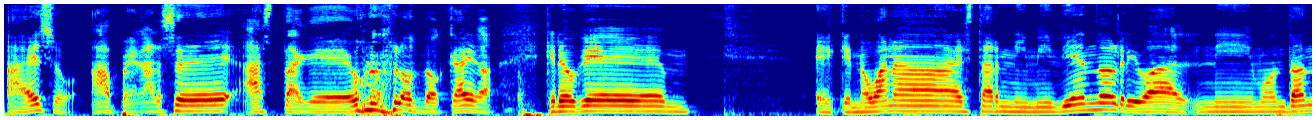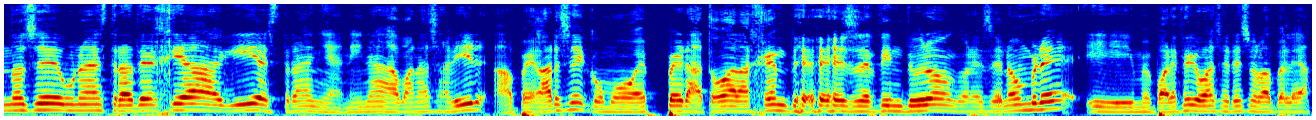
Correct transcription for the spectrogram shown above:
a eso, a pegarse hasta que uno de los dos caiga. Creo que eh, que no van a estar ni midiendo al rival, ni montándose una estrategia aquí extraña, ni nada. Van a salir a pegarse como espera toda la gente de ese cinturón con ese nombre y me parece que va a ser eso la pelea.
